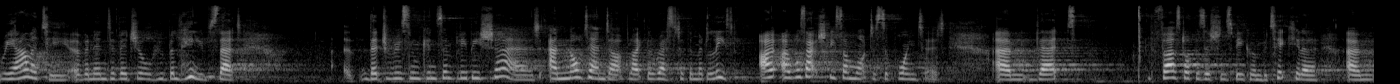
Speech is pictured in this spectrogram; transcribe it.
reality of an individual who believes that that Jerusalem can simply be shared and not end up like the rest of the Middle East. I, I was actually somewhat disappointed um, that the first opposition speaker in particular um,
